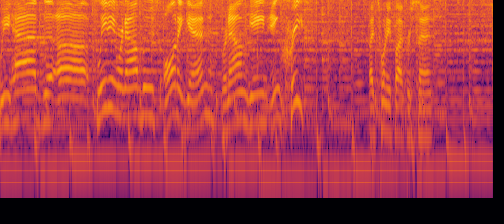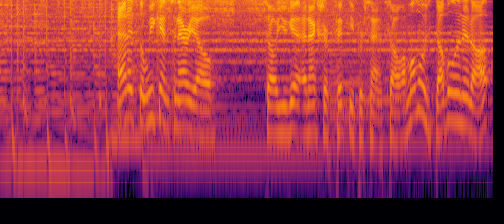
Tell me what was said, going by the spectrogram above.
We have the uh, fleeting renown boost on again. Renown gain increased by 25%. And it's the weekend scenario. So you get an extra 50%. So I'm almost doubling it up.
